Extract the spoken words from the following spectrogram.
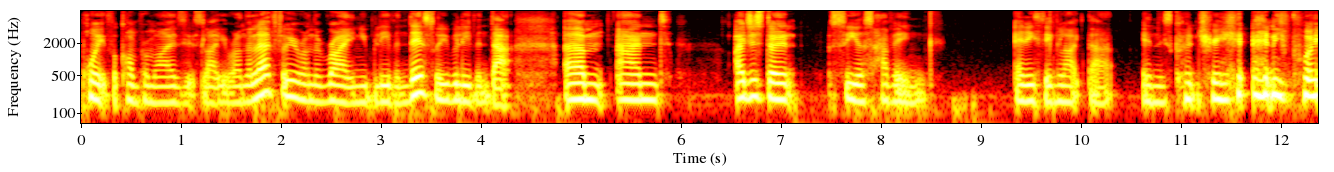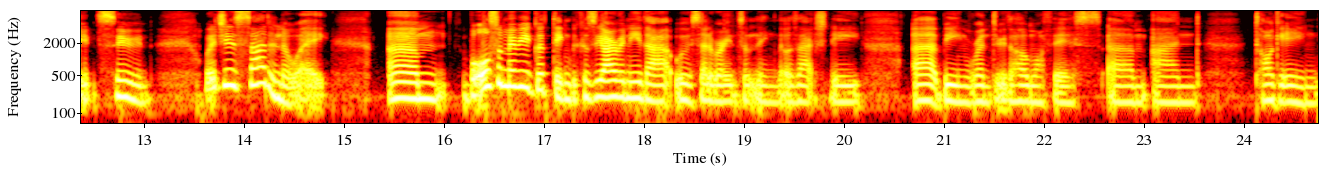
point for compromise. It's like you're on the left or you're on the right, and you believe in this or you believe in that. Um, and I just don't see us having anything like that in this country at any point soon, which is sad in a way. Um, but also maybe a good thing because the irony that we were celebrating something that was actually uh, being run through the Home Office um, and targeting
